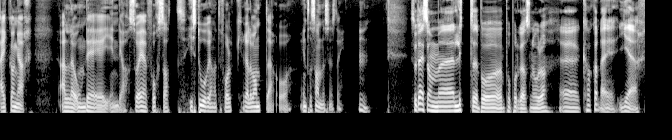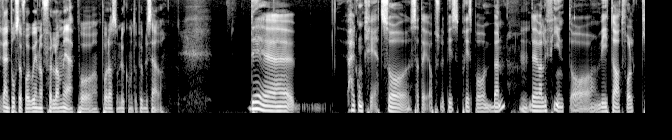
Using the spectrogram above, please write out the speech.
Eikanger, eller om det er i India, så er fortsatt historiene til folk relevante og interessante, syns jeg. Mm. Så de som uh, lytter på, på podkasten nå, da, uh, hva kan de gjøre, rent bortsett fra å gå inn og følge med på, på det som du kommer til å publisere? Det Helt konkret så setter jeg absolutt pris, pris på bønn. Mm. Det er veldig fint å vite at folk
